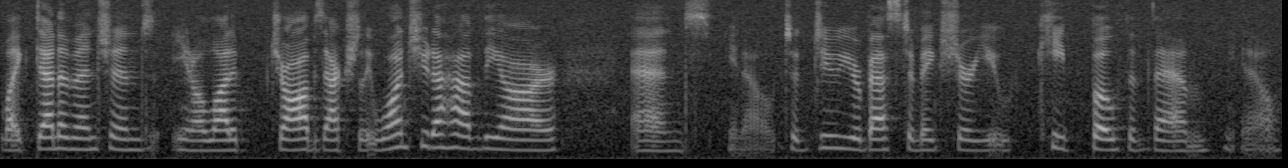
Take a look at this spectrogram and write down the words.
Like Dena mentioned, you know, a lot of jobs actually want you to have the R and, you know, to do your best to make sure you keep both of them. You know,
